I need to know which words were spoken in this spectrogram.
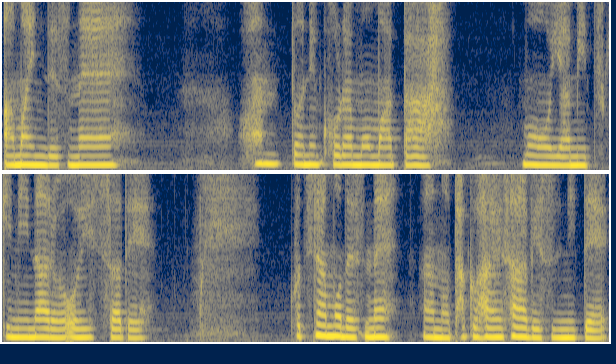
甘いんですね。本当にこれもまたもうやみつきになる美味しさで。こちらもですねあの宅配サービスにて、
